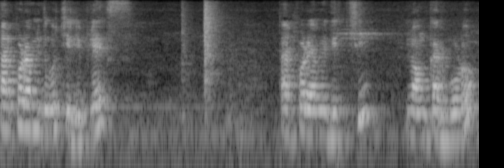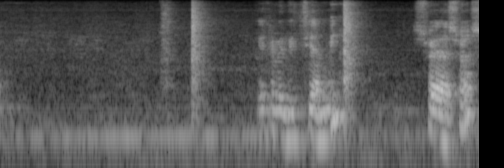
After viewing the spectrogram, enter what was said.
তারপর আমি দেবো চিলি ফ্লেক্স তারপরে আমি দিচ্ছি লঙ্কার গুঁড়ো। এখানে দিচ্ছি আমি সয়া সস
